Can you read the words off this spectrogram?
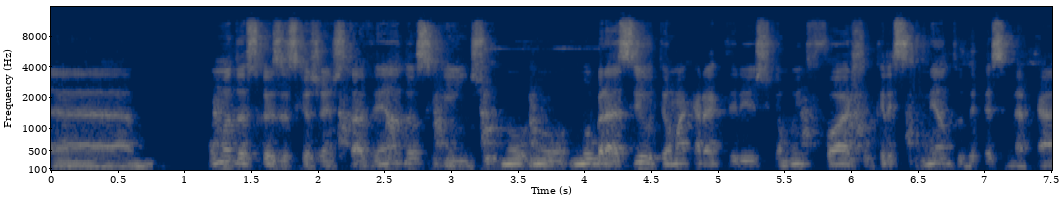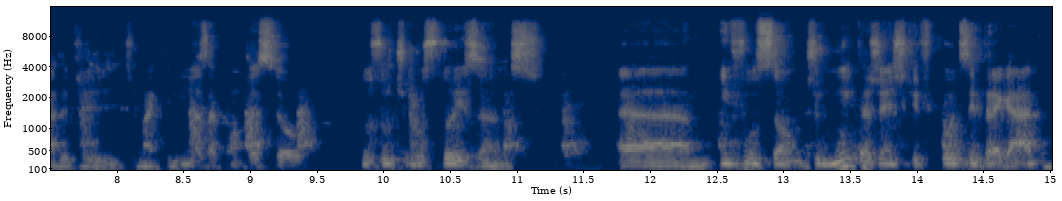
É, uma das coisas que a gente está vendo é o seguinte: no, no, no, Brasil tem uma característica muito forte, o crescimento desse mercado de, de maquininhas aconteceu nos últimos dois anos. Em função de muita gente que ficou desempregada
